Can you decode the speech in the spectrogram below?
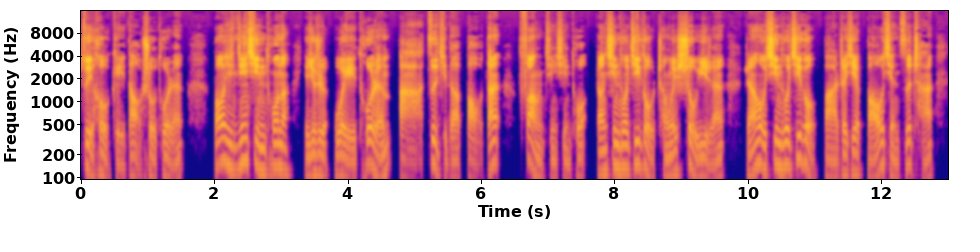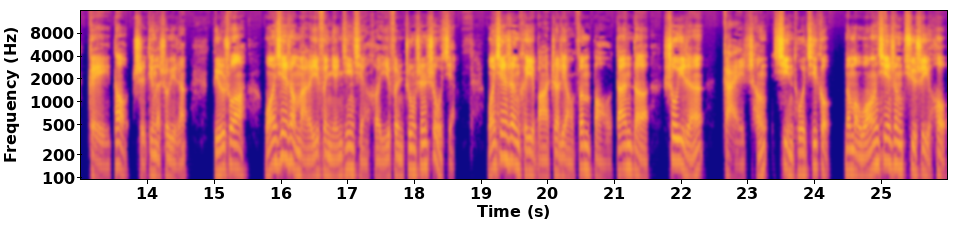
最后给到受托人。保险金信托呢，也就是委托人把自己的保单放进信托，让信托机构成为受益人，然后信托机构把这些保险资产给到指定的受益人。比如说啊，王先生买了一份年金险和一份终身寿险，王先生可以把这两份保单的受益人改成信托机构。那么王先生去世以后，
